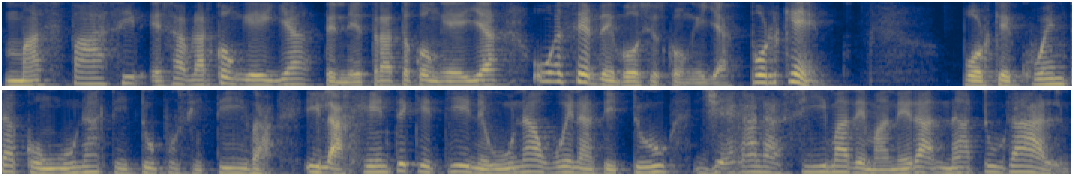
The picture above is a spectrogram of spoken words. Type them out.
más fácil es hablar con ella, tener trato con ella o hacer negocios con ella. ¿Por qué? Porque cuenta con una actitud positiva y la gente que tiene una buena actitud llega a la cima de manera natural.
